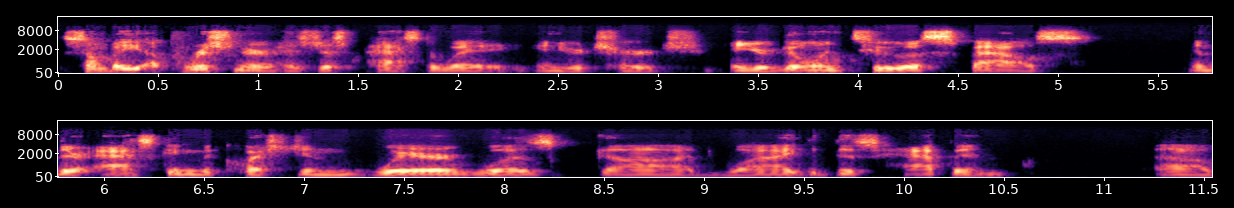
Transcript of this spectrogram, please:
Somebody a parishioner has just passed away in your church and you're going to a spouse and they're asking the question where was god? Why did this happen? Uh,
